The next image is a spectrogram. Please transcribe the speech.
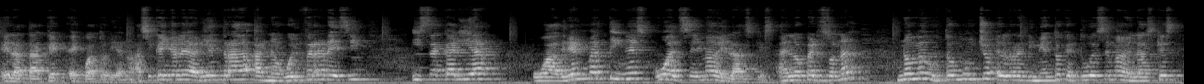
el ataque ecuatoriano. Así que yo le daría entrada a Nahuel Ferraresi y sacaría o Adrián Martínez o al Sema Velázquez. En lo personal, no me gustó mucho el rendimiento que tuvo Sema Velázquez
